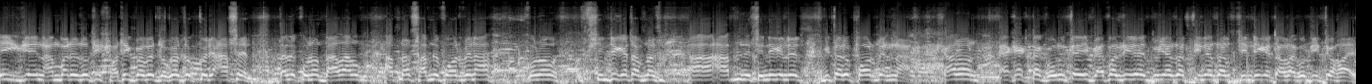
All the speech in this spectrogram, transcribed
এই যে নাম্বারে যদি সঠিকভাবে যোগাযোগ করে আসেন, তাহলে কোনো দালাল আপনার সামনে পড়বে না, কোনো সিন্ডিকেট আপনার আপনি সিন্ডিকেটের ভিতরে পড়বেন না। কারণ এক একটা গরুতে এই ব্যাপার দিলে দুই হাজার, তিন হাজার সিন্ডিকেট আলাদা দিতে হয়।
